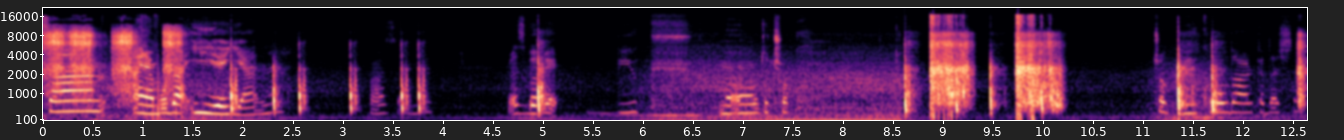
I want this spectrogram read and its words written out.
Sen aynen burada iyi yani. Fazla. Biraz böyle büyük mü oldu çok? Çok büyük oldu arkadaşlar.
